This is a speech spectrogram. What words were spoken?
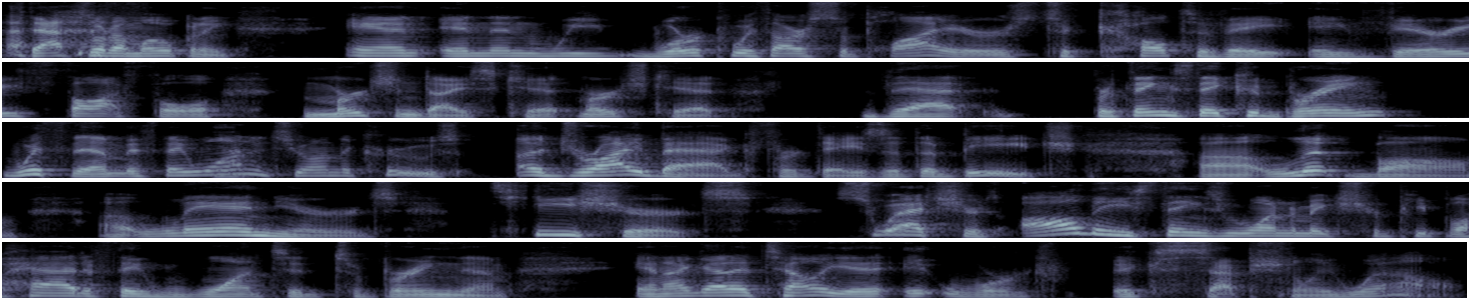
that's what i'm opening. And and then we worked with our suppliers to cultivate a very thoughtful merchandise kit merch kit that for things they could bring with them if they wanted to on the cruise. A dry bag for days at the beach uh, lip balm uh, lanyards, t-shirts, sweatshirts, all these things we wanted to make sure people had if they wanted to bring them. And I got to tell you, it worked exceptionally well.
